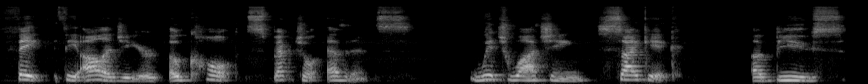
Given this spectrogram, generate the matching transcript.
fake theology, your occult spectral evidence, witch watching, psychic abuse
